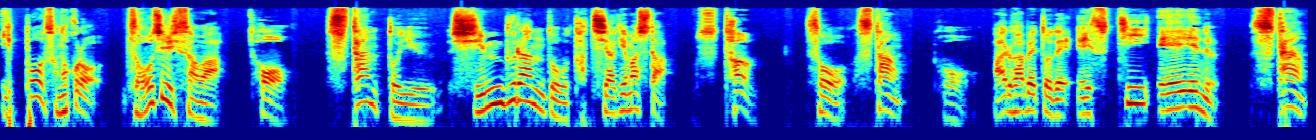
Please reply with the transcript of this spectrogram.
一方その頃、象印さんは、ほう。スタンという新ブランドを立ち上げました。スタン。そう、スタン。ほう。アルファベットで STAN、スタン。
